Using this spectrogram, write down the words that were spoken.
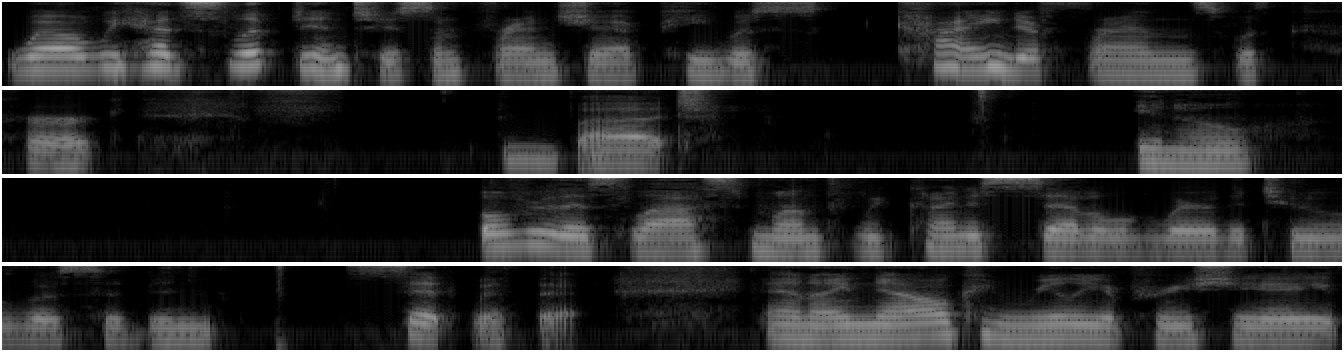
Well, we had slipped into some friendship. He was kind of friends with Kirk, but you know, over this last month, we kind of settled where the two of us have been sit with it. And I now can really appreciate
